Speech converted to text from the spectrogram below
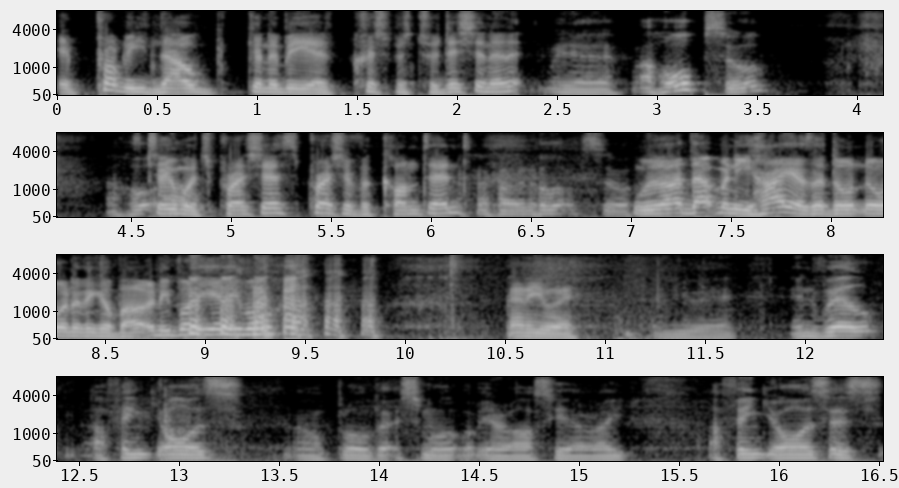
it probably now going to be a Christmas tradition, isn't it? Yeah. I hope so. Hope, Too much pressure. It's pressure for content. I hope so. We've had that many hires. I don't know anything about anybody anymore. anyway, Anyway, and Will, I think yours. I'll blow a bit of smoke up your arse here, right? I think yours has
